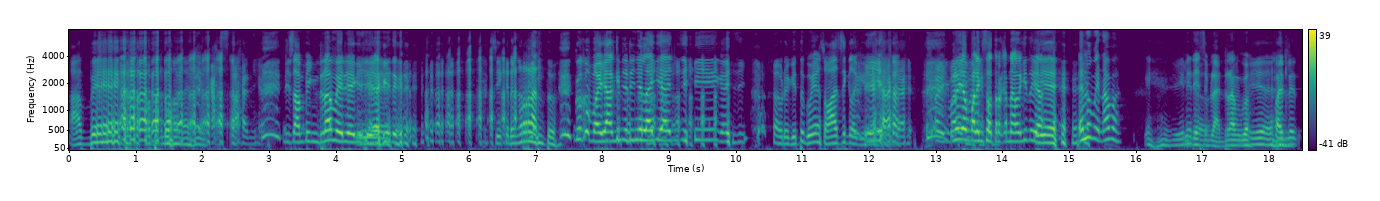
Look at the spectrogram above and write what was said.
Abe, kertek-kertek doang anjing. Kastanyet. Di samping drum ya dia gitu ya Iya. gitu kan. Si kedengeran tuh. gue kebayangin jadinya lagi anjing, anjing. Udah gitu gue yang so asik lagi. Iya. iya. Eh, Lu gimana, yang gimana? paling so terkenal gitu ya? Iya. Eh lu main apa? ini dia sebelah drum gua. Iya. Padlet.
